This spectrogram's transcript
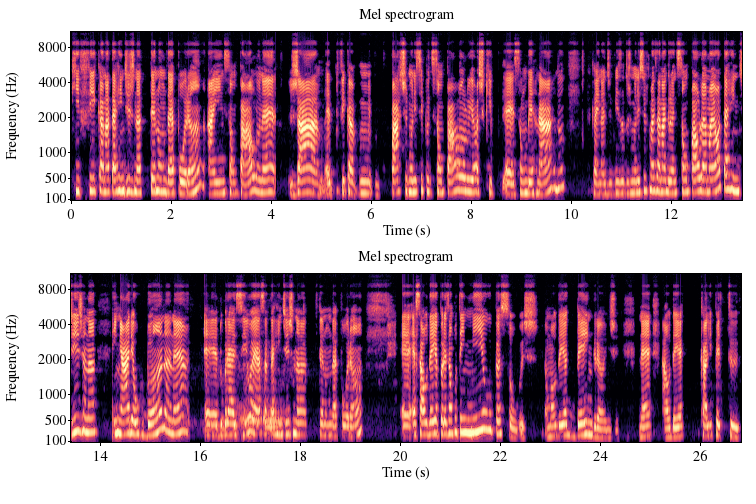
que fica na terra indígena Tenundé Porã, aí em São Paulo, né? Já é, fica parte do município de São Paulo e eu acho que é São Bernardo, fica aí na divisa dos municípios, mas é na Grande São Paulo, é a maior terra indígena em área urbana, né, é, do Brasil, é essa terra indígena Tenundeporã. É, essa aldeia, por exemplo, tem mil pessoas, é uma aldeia bem grande, né, a aldeia Calipetu.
